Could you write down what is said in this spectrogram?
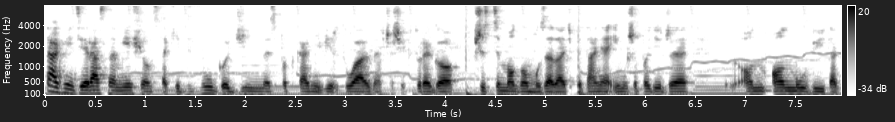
tak więcej raz na miesiąc takie dwugodzinne spotkanie wirtualne, w czasie którego wszyscy mogą mu zadać pytania i muszę powiedzieć, że on, on mówi tak,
